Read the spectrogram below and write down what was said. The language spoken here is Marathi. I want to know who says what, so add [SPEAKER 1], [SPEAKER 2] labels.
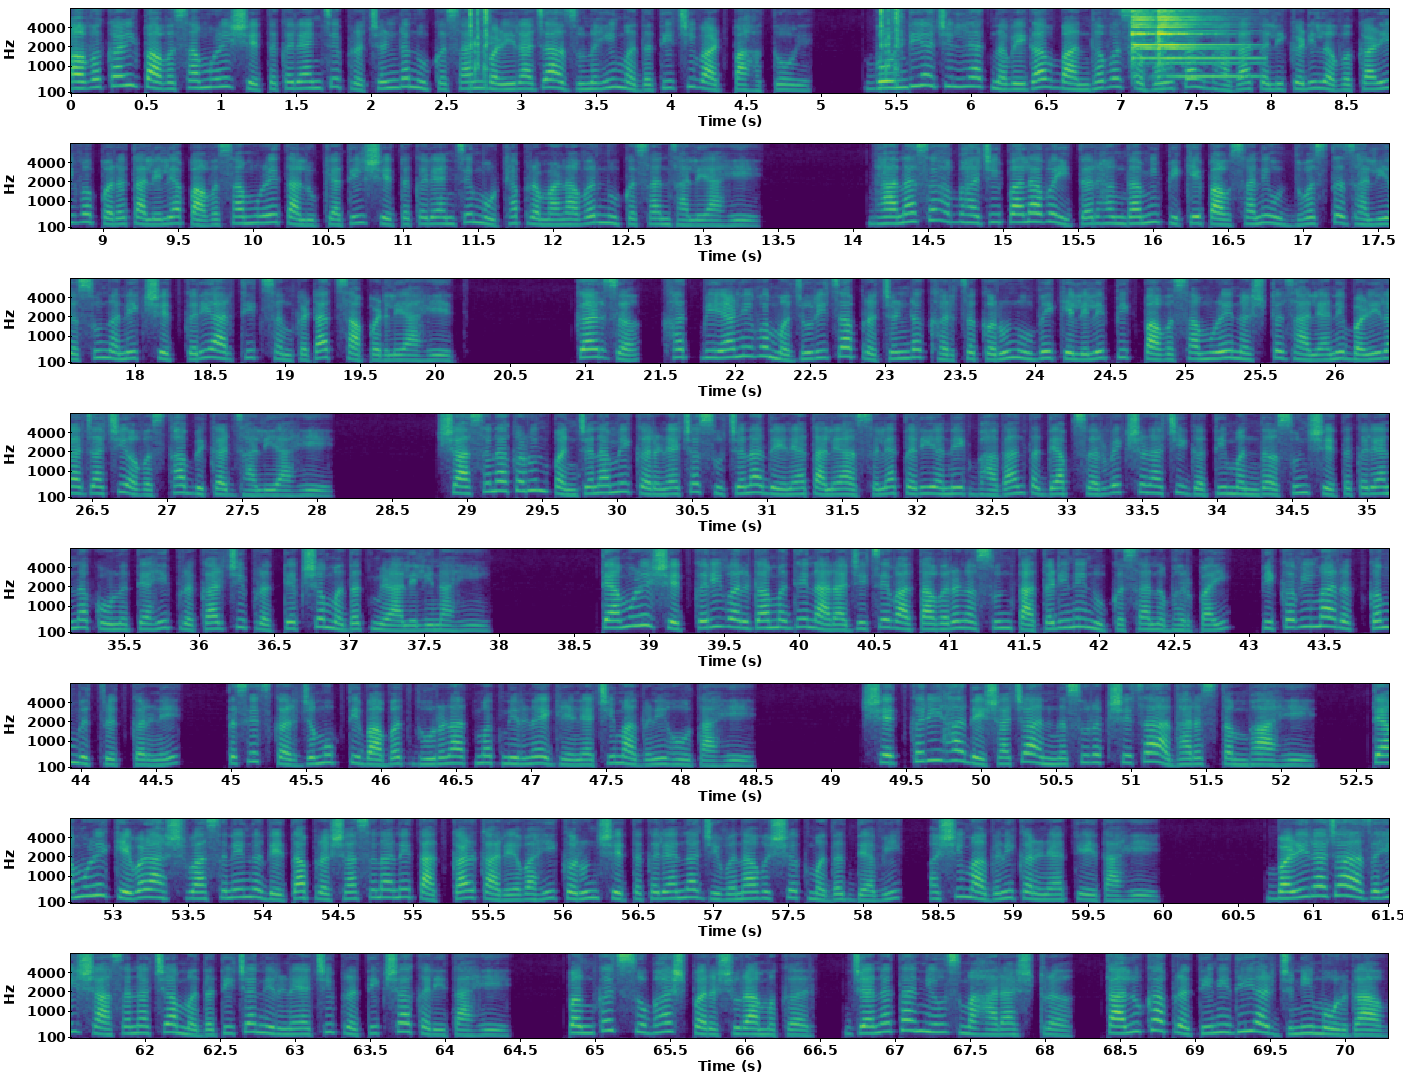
[SPEAKER 1] अवकाळी पावसामुळे शेतकऱ्यांचे प्रचंड नुकसान बळीराजा अजूनही मदतीची वाट पाहतोय. गोंदिया जिल्ह्यात नवेगाव बांधव व सभोवताल भागात अलीकडील अवकाळी व परत आलेल्या पावसामुळे तालुक्यातील शेतकऱ्यांचे मोठ्या प्रमाणावर नुकसान झाले आहे. धानासह भाजीपाला व इतर हंगामी पिके पावसाने उद्ध्वस्त झाली असून अनेक शेतकरी आर्थिक संकटात सापडले आहेत. कर्ज खत बियाणे व मजुरीचा प्रचंड खर्च करून उभे केलेले पीक पावसामुळे नष्ट झाल्याने बळीराजाची अवस्था बिकट झाली आहे. शासनाकडून पंचनामे करण्याच्या सूचना देण्यात आल्या असल्या तरी अनेक भागांत अद्याप सर्वेक्षणाची गती मंद असून शेतकऱ्यांना कोणत्याही प्रकारची प्रत्यक्ष मदत मिळालेली नाही. त्यामुळे शेतकरी वर्गामध्ये नाराजीचे वातावरण असून तातडीने नुकसान भरपाई पिकविमा रक्कम वितरित करणे तसेच कर्जमुक्तीबाबत धोरणात्मक निर्णय घेण्याची मागणी होत आहे. शेतकरी हा देशाच्या अन्नसुरक्षेचा आधारस्तंभ आहे. त्यामुळे केवळ आश्वासने न देता प्रशासनाने तात्काळ कार्यवाही करून शेतकऱ्यांना जीवनावश्यक मदत द्यावी अशी मागणी करण्यात येत आहे. बळीराजा आजही शासनाच्या मदतीच्या निर्णयाची प्रतीक्षा करीत आहे. पंकज सुभाष परशुरामकर जनता न्यूज महाराष्ट्र तालुका प्रतिनिधी अर्जुनी मोरगाव.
